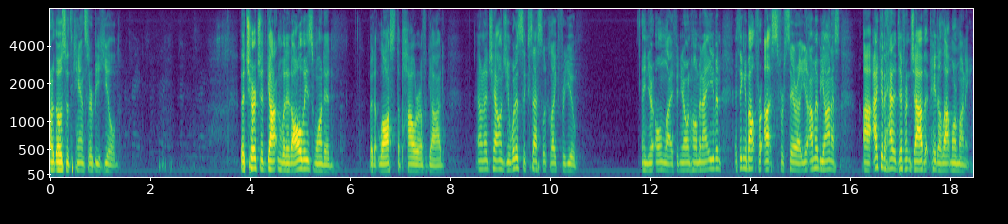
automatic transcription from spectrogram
or those with cancer be healed. The church had gotten what it always wanted, but it lost the power of God. I want to challenge you what does success look like for you? in your own life, in your own home. And I even I think about for us, for Sarah, you know, I'm gonna be honest, uh, I could have had a different job that paid a lot more money.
